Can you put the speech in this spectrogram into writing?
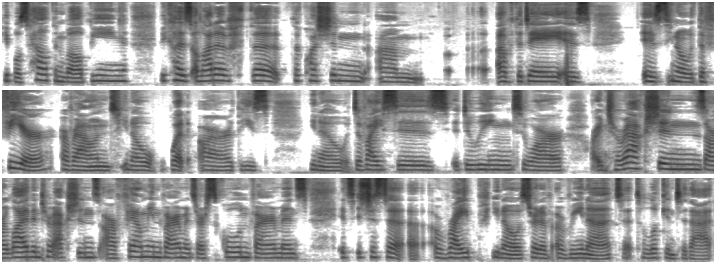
people's health and well being. Because a lot of the the question um, of the day is is you know the fear around you know what are these you know devices doing to our our interactions our live interactions our family environments our school environments it's it's just a, a ripe you know sort of arena to, to look into that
